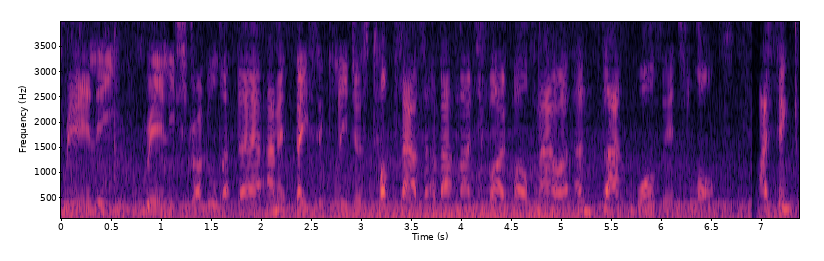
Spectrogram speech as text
really, really struggled up there and it basically just topped out at about 95 miles an hour and that was its lot. I think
